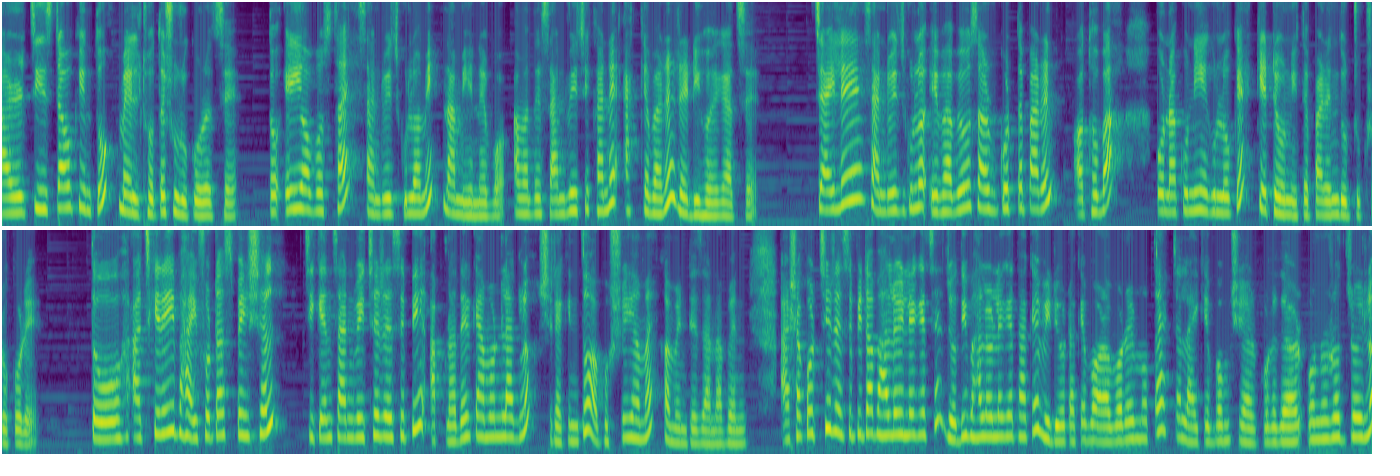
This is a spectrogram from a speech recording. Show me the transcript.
আর চিজটাও কিন্তু মেল্ট হতে শুরু করেছে। তো এই অবস্থায় স্যান্ডউইচগুলো আমি নামিয়ে নেব। আমাদের স্যান্ডউইচ এখানে একেবারে রেডি হয়ে গেছে। চাইলে স্যান্ডউইচগুলো এভাবেও সার্ভ করতে পারেন অথবা কোনাকুনি এগুলোকে কেটেও নিতে পারেন দু টুকরো করে। তো আজকের এই ভাইফোঁটা স্পেশাল চিকেন স্যান্ডউইচের রেসিপি আপনাদের কেমন লাগল সেটা কিন্তু অবশ্যই আমায় কমেন্টে জানাবেন। আশা করছি রেসিপিটা ভালোই লেগেছে। যদি ভালো লেগে থাকে ভিডিওটাকে বরাবরের মতো একটা লাইক এবং শেয়ার করে দেওয়ার অনুরোধ রইল।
